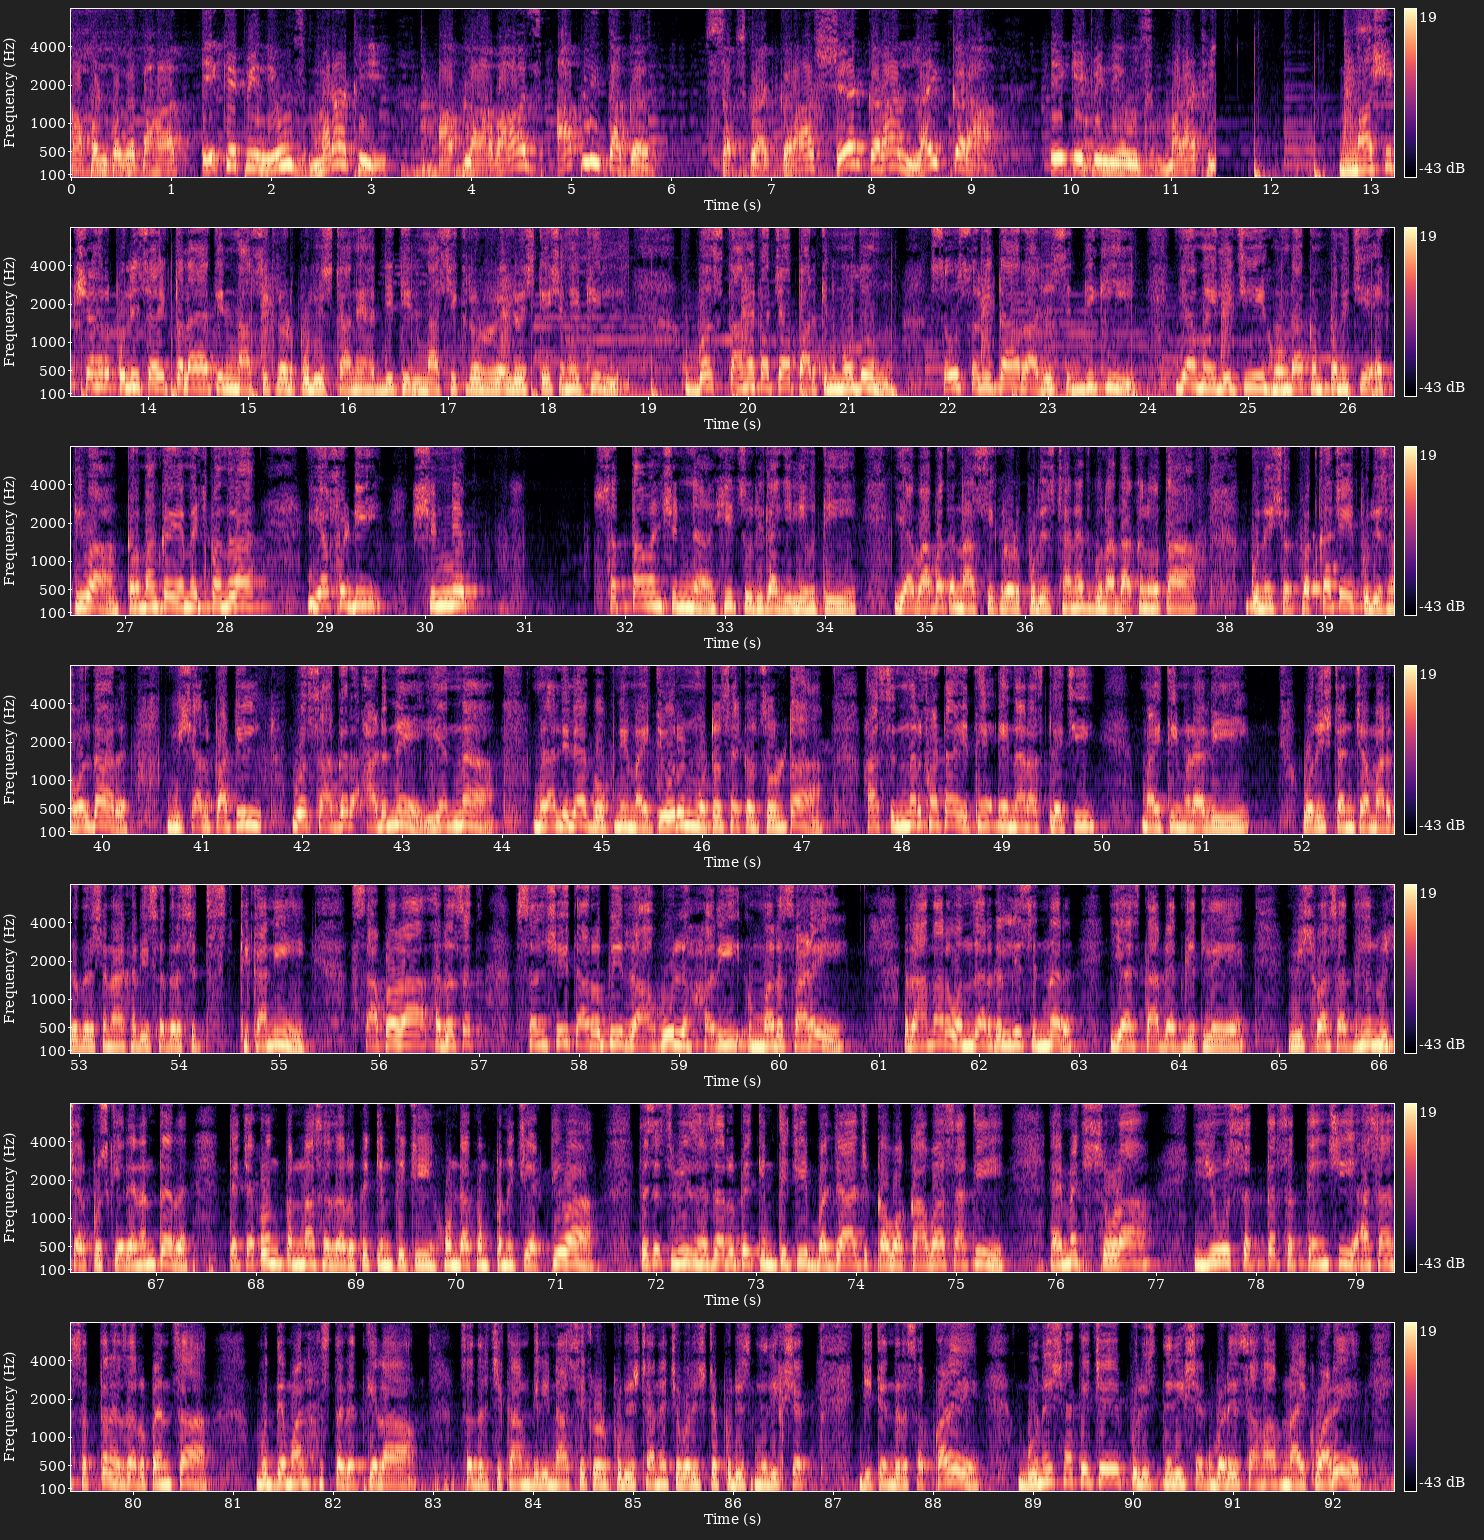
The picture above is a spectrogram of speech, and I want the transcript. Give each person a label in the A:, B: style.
A: आपण बघत आहात एकेपी न्यूज मराठी. आपला आवाज आपली ताकद. सबस्क्राईब करा शेअर करा लाईक करा. AKP news Marathi.
B: नाशिक शहर पोलीस आयुक्तालयातील नाशिक रोड पोलीस ठाणे हद्दीतील नाशिक रोड रेल्वे स्टेशन येथील बस स्थानकाच्या पार्किंगमधून सौ सविता राजू सिद्दीकी या महिलेची होंडा कंपनीची ऍक्टिवा क्रमांक एम एच पंधरा एफ डी शून्य सत्तावन्न शून्य ही चोरीला गेली होती. याबाबत नाशिक रोड पोलीस ठाण्यात गुन्हा दाखल होता. गुन्हे शोध पथकाचे पोलीस हवालदार विशाल पाटील व सागर आडणे यांना मिळालेल्या गोपनीय माहितीवरून मोटरसायकल चोरटा हा सिन्नर फाटा येथे येणार असल्याची माहिती मिळाली. वरिष्ठांच्या मार्गदर्शनाखाली सदर ठिकाणी सापळा रचत संशयित आरोपी राहुल हरी मरसाळे राहणार वंजार गल्ली सिन्नर याच ताब्यात घेतले. विश्वासात घेऊन विचारपूस केल्यानंतर त्याच्याकडून पन्नास हजार रुपये किमतीची होंडा कंपनीची ऍक्टिवा तसेच वीस हजार रुपये किमतीची बजाज कवा कावासाकी एम एच सोळा यू सत्तर सत्याऐंशी असा सत्तर हजार रुपयांचा मुद्देमाल हस्तगत केला. सदरची कामगिरी नाशिक रोड पोलीस ठाण्याचे वरिष्ठ पोलीस निरीक्षक जितेंद्र सपकाळे गुन्हे शाखेचे पोलीस निरीक्षक बडे साहाब नाईकवाडे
